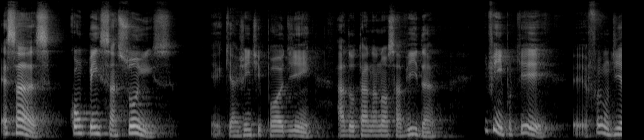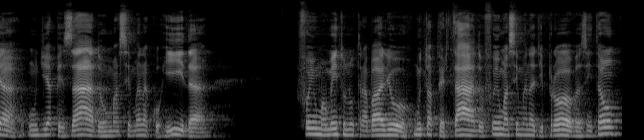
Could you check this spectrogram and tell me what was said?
essas compensações é, que a gente pode adotar na nossa vida, enfim, porque é, foi um dia um dia pesado, uma semana corrida, foi um momento no trabalho muito apertado, foi uma semana de provas, então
